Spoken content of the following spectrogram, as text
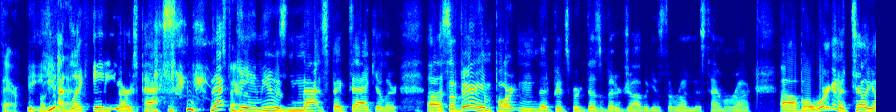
Fair. He, he had that. like 80 yards passing that game. He was not spectacular. Uh, so very important that Pittsburgh does a better job against the run this time around. Uh, but we're gonna tell you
